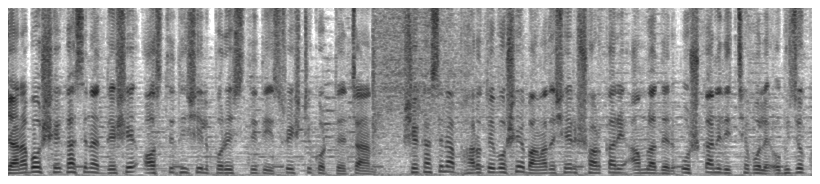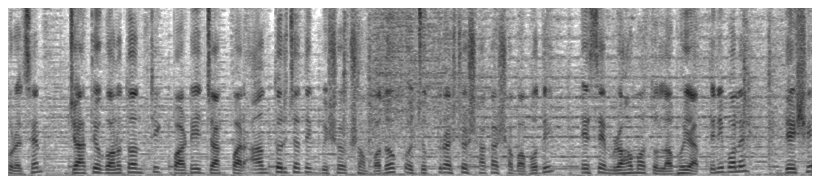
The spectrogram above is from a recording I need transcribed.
জানাব শেখ হাসিনা দেশে অস্থিতিশীল পরিস্থিতি সৃষ্টি করতে চান। শেখ হাসিনা ভারতে বসে বাংলাদেশের সরকারি আমলাদের উস্কানি দিচ্ছে বলে অভিযোগ করেছেন জাতীয় গণতান্ত্রিক পার্টি জাকপার আন্তর্জাতিক বিষয়ক সম্পাদক ও যুক্তরাষ্ট্র শাখা সভাপতি এস এম রহমতুল্লাহ ভূয়া তিনি বলেন, দেশে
